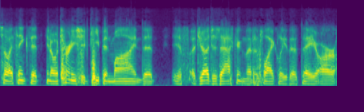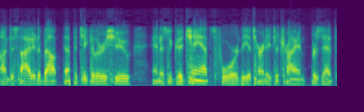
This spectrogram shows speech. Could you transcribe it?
So I think that you know attorneys should keep in mind that if a judge is asking that it's likely that they are undecided about that particular issue and it's a good chance for the attorney to try and present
